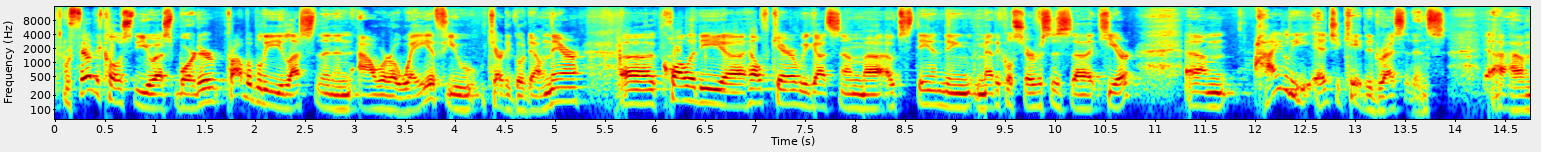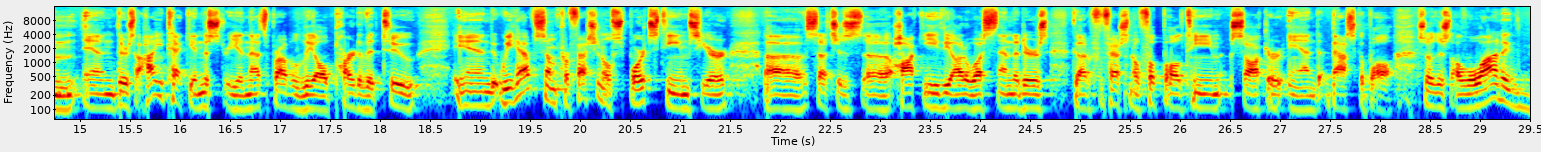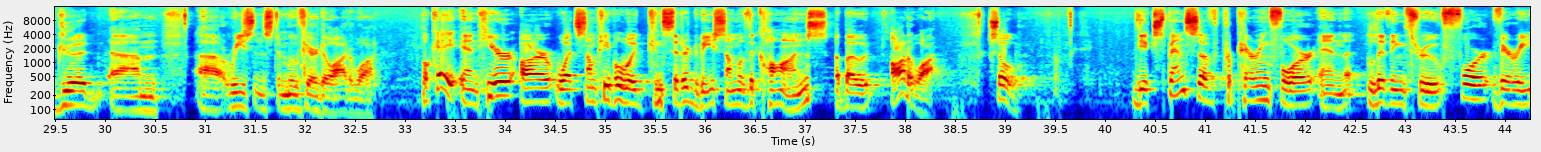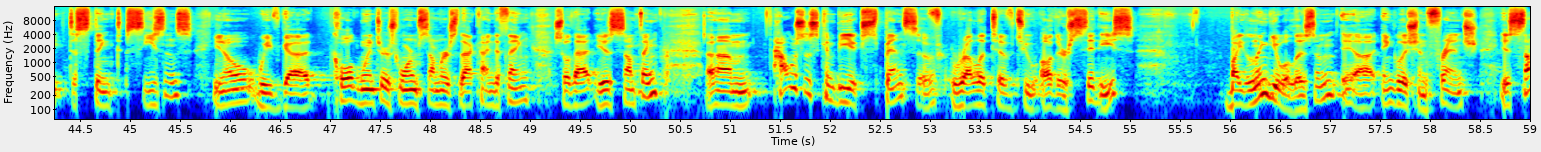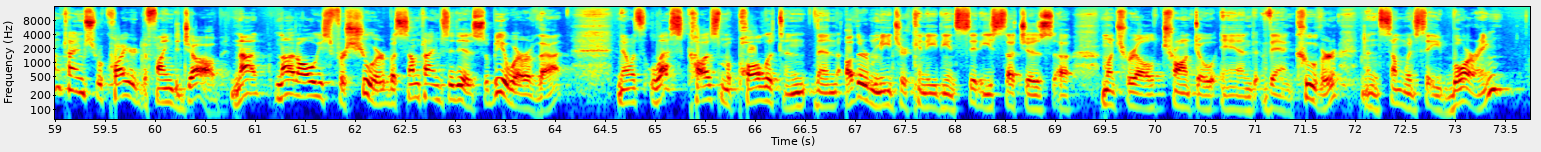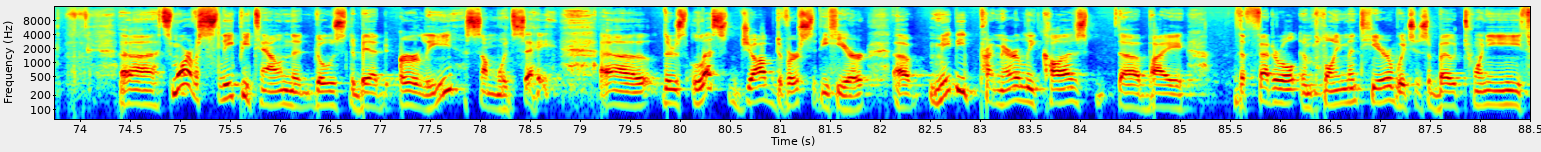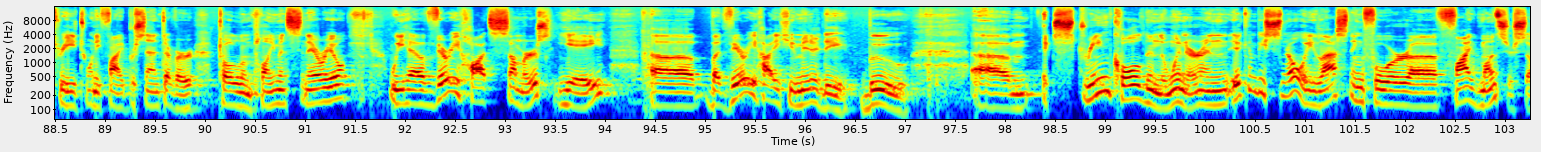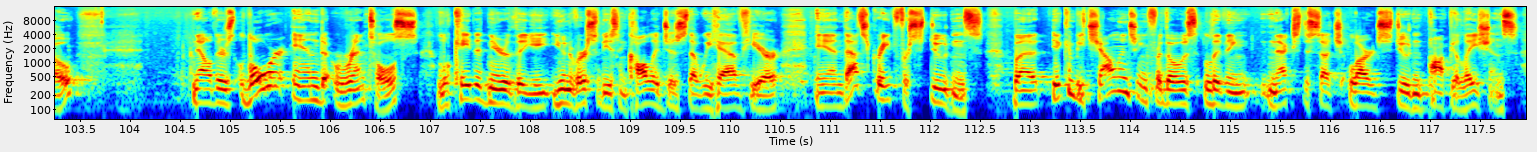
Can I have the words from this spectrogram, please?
we're fairly close to the U.S. border, probably less than an hour away if you care to go down there. Uh, quality uh, health care, we got some uh, outstanding medical services uh, here. Um, highly educated residents, um, and there's a high-tech industry, and that's probably all part of it too. And we have some professional sports teams here, uh, such as uh, hockey, the Ottawa Senators, got a professional football team, soccer, and basketball. So there's a lot of good um, uh, reasons to move here to Ottawa. Okay, and here are what some people would consider to be some of the cons about Ottawa. So, the expense of preparing for and living through four very distinct seasons. You know, we've got cold winters, warm summers, that kind of thing. So that is something. Um, houses can be expensive relative to other cities. Bilingualism, uh, English and French, is sometimes required to find a job. Not, not always for sure, but sometimes it is, so be aware of that. Now, it's less cosmopolitan than other major Canadian cities such as uh, Montreal, Toronto, and Vancouver, and some would say boring. Uh, it's more of a sleepy town that goes to bed early, some would say. Uh, there's less job diversity here, uh, maybe primarily caused uh, by the federal employment here, which is about 23, 25% of our total employment scenario. We have very hot summers, yay, uh, but very high humidity, boo. Um, extreme cold in the winter, and it can be snowy, lasting for uh, five months or so. Now, there's lower end rentals located near the universities and colleges that we have here, and that's great for students, but it can be challenging for those living next to such large student populations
